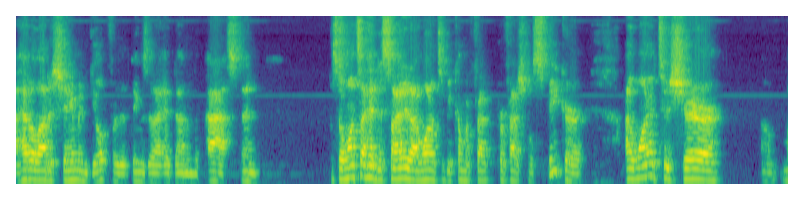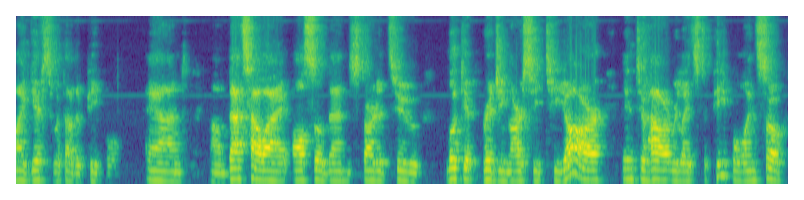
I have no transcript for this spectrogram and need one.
I had a lot of shame and guilt for the things that I had done in the past. And so once I had decided I wanted to become a professional speaker, I wanted to share um, my gifts with other people. And um, that's how I also then started to look at bridging RCTR into how it relates to people. And so,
